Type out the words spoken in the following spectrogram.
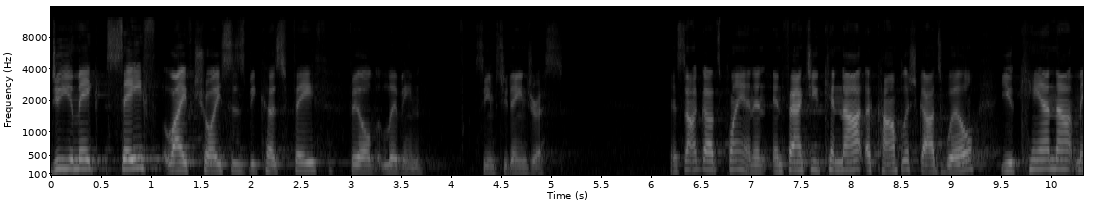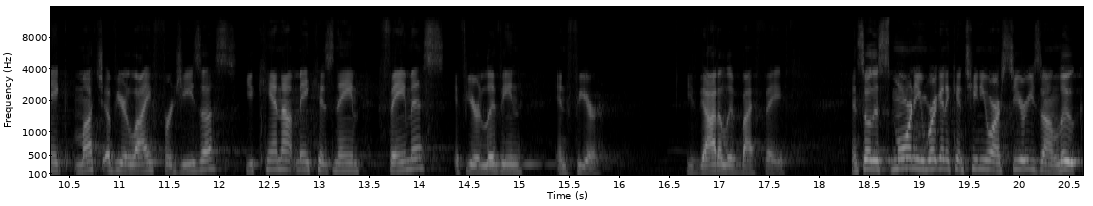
Do you make safe life choices because faith filled living seems too dangerous? It's not God's plan. And in fact, you cannot accomplish God's will. You cannot make much of your life for Jesus. You cannot make his name famous if you're living in fear. You've got to live by faith. And so this morning, we're going to continue our series on Luke.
